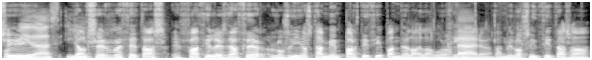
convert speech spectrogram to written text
comidas. Y... al ser recetas eh, fáciles de hacer, los niños también participan de la elaboración. También los incitas a,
